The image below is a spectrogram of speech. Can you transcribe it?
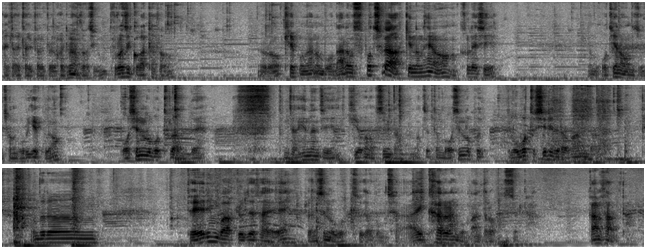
달달달달달 거리면서 지금 부러질 것 같아서 이렇게 보면은 뭐 나름 스포츠가 같기는 해요 클래식 뭐 어디에 나오는지 전 모르겠고요. 머신 로보트라는데 등장했는지 기억은 없습니다 어쨌든 머신 로보, 로보트 시리즈라고 합니다. 오늘은 대림과학 교제사의 변신 로봇 자동차 아이카를 한번 만들어 봤습니다. 감사합니다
